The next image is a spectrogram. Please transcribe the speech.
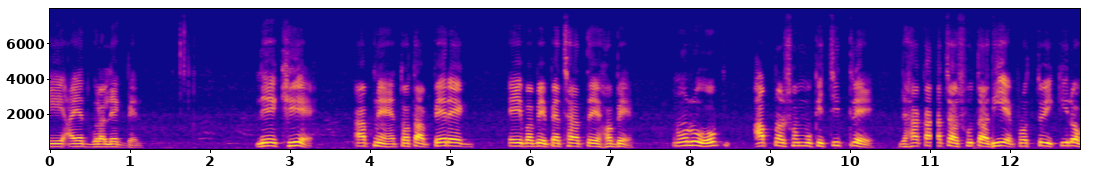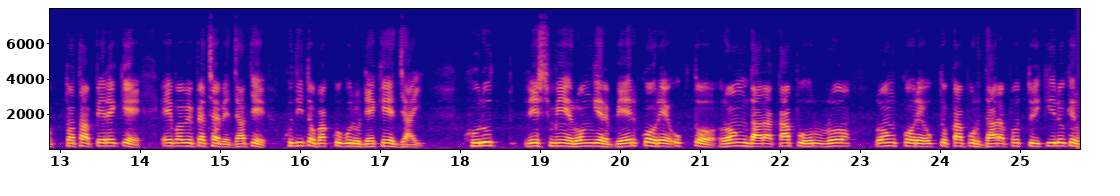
এই আয়াতগুলা লিখবেন। লিখিয়ে আপনি তথা পেরেক এইভাবে পেঁচাতে হবে। অনুরূপ আপনার সম্মুখে চিত্রে যাহা কাঁচা সুতা দিয়ে প্রত্যেক কিলক তথা পেরেকে এইভাবে পেঁচাবে যাতে ক্ষুদিত বাক্যগুলো ডেকে যায়। হলুদ রেশমে রঙের বের করে উক্ত রং দ্বারা কাপড় র- রং করে উক্ত কাপড় দ্বারা প্রত্যেক কিলকের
